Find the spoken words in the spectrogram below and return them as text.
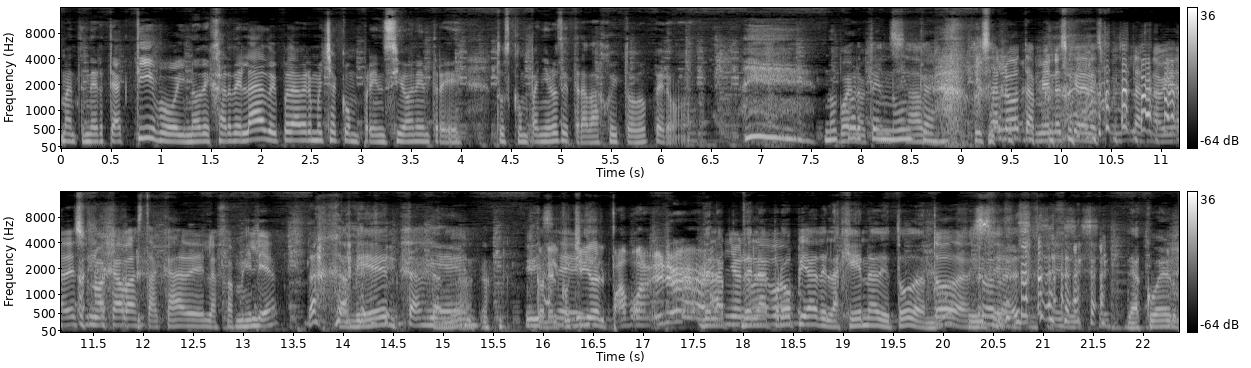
mantenerte activo y no dejar de lado y puede haber mucha comprensión entre tus compañeros de trabajo y todo, pero no Bueno, corten nunca. sabe. Quizá luego también es que después de las navidades uno acaba hasta acá de la familia. También, También. también. Con el cuchillo del pavo. De la, de propia, de la ajena, de todas, ¿no? Todas. Sí, sí, Todas. sí, sí, sí, sí. De acuerdo.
